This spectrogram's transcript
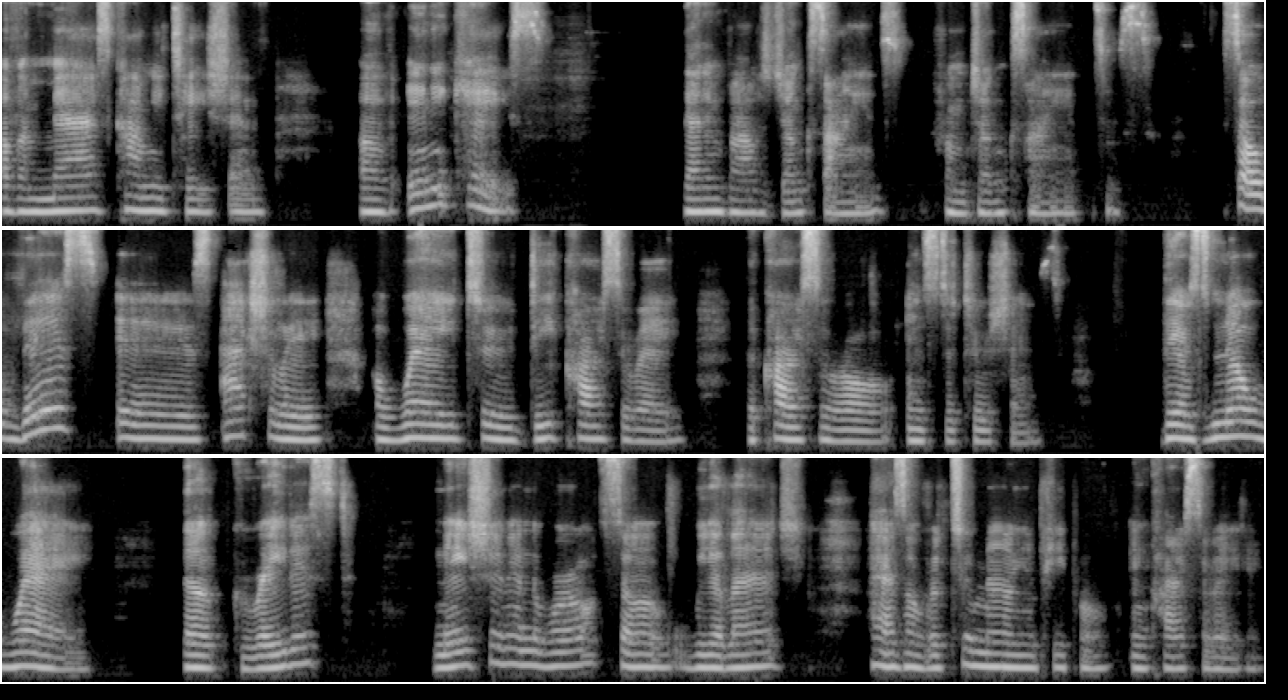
of a mass commutation of any case that involves junk science from junk scientists. So, this is actually a way to decarcerate the carceral institutions. There's no way the greatest nation in the world, so we allege, has over 2 million people incarcerated.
